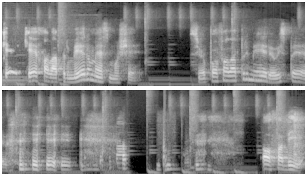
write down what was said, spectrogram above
Quer, quer falar primeiro, mestre Moshe? O senhor pode falar primeiro, eu espero. Ó, oh, Fabi,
